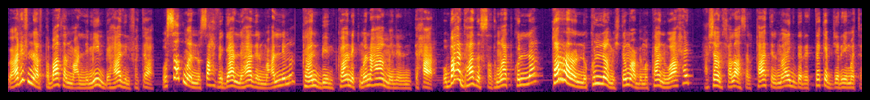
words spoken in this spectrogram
وعرفنا ارتباط المعلمين بهذه الفتاة. والصدمة إنه الصحفي قال لهذه المعلمة كان بإمكانك منعها من الانتحار. وبعد هذه الصدمات كلها قرروا إنه كلهم يجتمعوا بمكان واحد عشان خلاص القاتل ما يقدر يرتكب جريمته.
